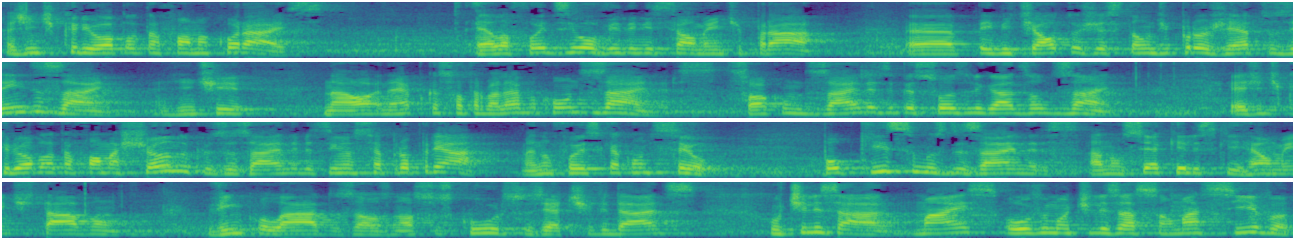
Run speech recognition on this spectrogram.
a gente criou a plataforma Corais. Ela foi desenvolvida inicialmente para é, permitir autogestão de projetos em design. A gente, na, na época, só trabalhava com designers, só com designers e pessoas ligadas ao design. E a gente criou a plataforma achando que os designers iam se apropriar, mas não foi isso que aconteceu. Pouquíssimos designers, a não ser aqueles que realmente estavam vinculados aos nossos cursos e atividades, utilizaram, mas houve uma utilização massiva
